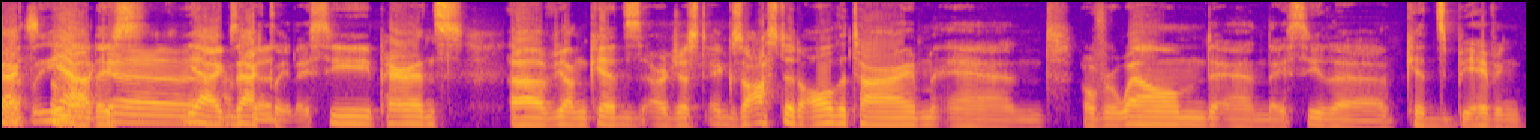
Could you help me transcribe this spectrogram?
exactly. Yeah, Like, they, uh, yeah, exactly. They see parents of young kids are just exhausted all the time and overwhelmed, and they see the kids behaving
